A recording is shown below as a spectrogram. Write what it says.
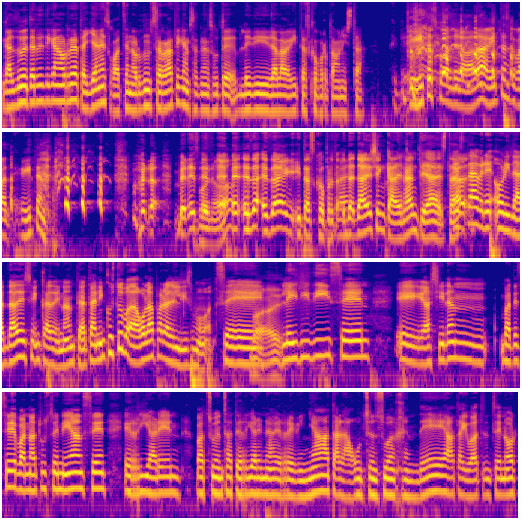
galdu dut erditikan aurrera eta janez goatzen ordun zergatik esaten zute Lady Di dela egitazko protagonista. Egitazko galdera bada, egitazko galdera, egiten. Bueno, berez, Bueno. ez, ez, da, ez da egitazko, prota- da, da desencadenantea, ez da? Ez da bere, hori da, da desencadenantea. Eta nik uste badagola paralelismo bat. Ze Bai. Lady Di zen, e, hasieran batez ere banatu zenean zen herriaren, batzuentzat herriarena erregina, eta laguntzen zuen jendea, eta ibaten zen hor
